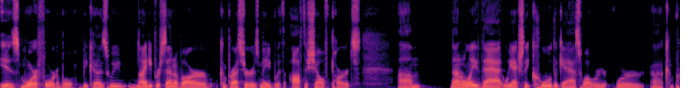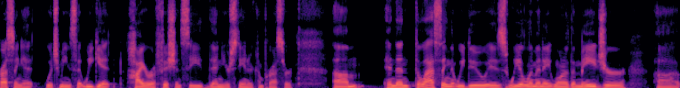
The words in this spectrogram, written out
is more affordable because we 90% of our compressor is made with off-the-shelf parts. Um, not only that, we actually cool the gas while we're, we're uh, compressing it, which means that we get higher efficiency than your standard compressor. Um, and then the last thing that we do is we eliminate one of the major uh,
